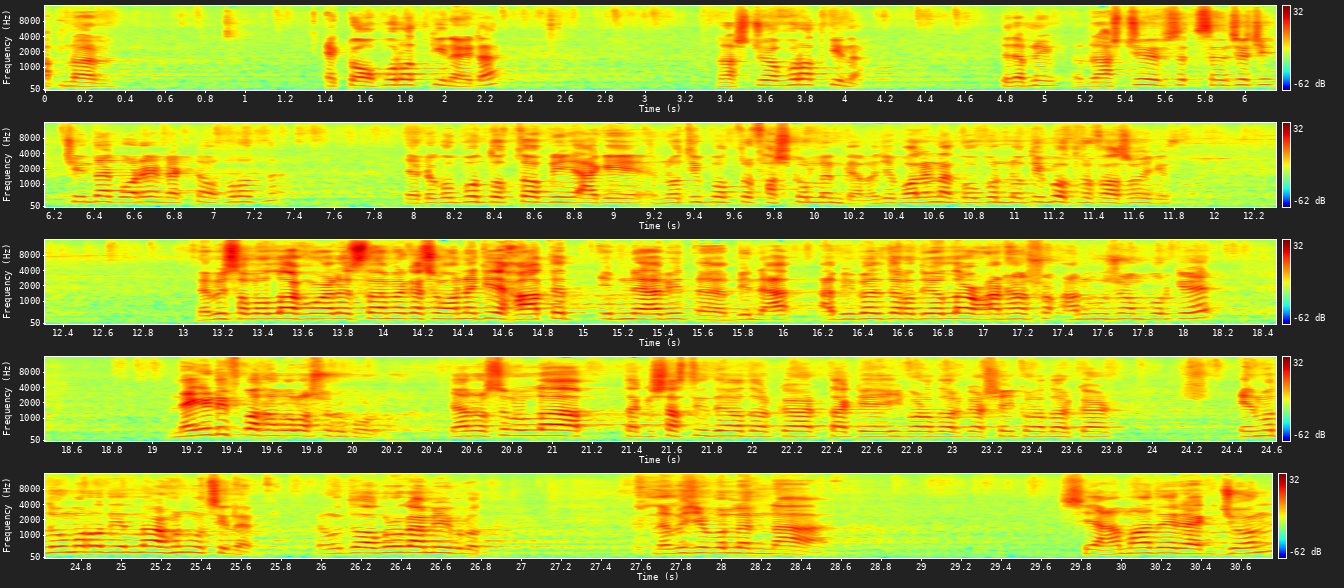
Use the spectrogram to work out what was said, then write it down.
আপনার একটা অপরাধ কিনা এটা? রাষ্ট্রীয় অপরাধ কিনা? যদি আপনি রাষ্ট্রীয় সেন্সে চিন্তা করেন একটা অপরাধ না? একটা গোপন তথ্য আপনি আগে নথিপত্র ফাঁস করলেন কেন? যে বলে না, গোপন নথিপত্র ফাঁস হয়ে গেছে। নবী সাল্লাহ আলাইসলামের কাছে অনেকেই হাতে ইবনে আবি বিন আবিবাল তারদিয়াল্লাহ আনহু সম্পর্কে নেগেটিভ কথা বলা শুরু করল। যা রসুল্লাহ তাকে শাস্তি দেওয়া দরকার, তাকে এই করা দরকার, সেই করা দরকার। এর মধ্যে উমর রদিয়াল্লাহ আহনু ছিলেন, এবং তো অগ্রগামী এগুলোতে নবীজি বললেন, না, সে আমাদের একজন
